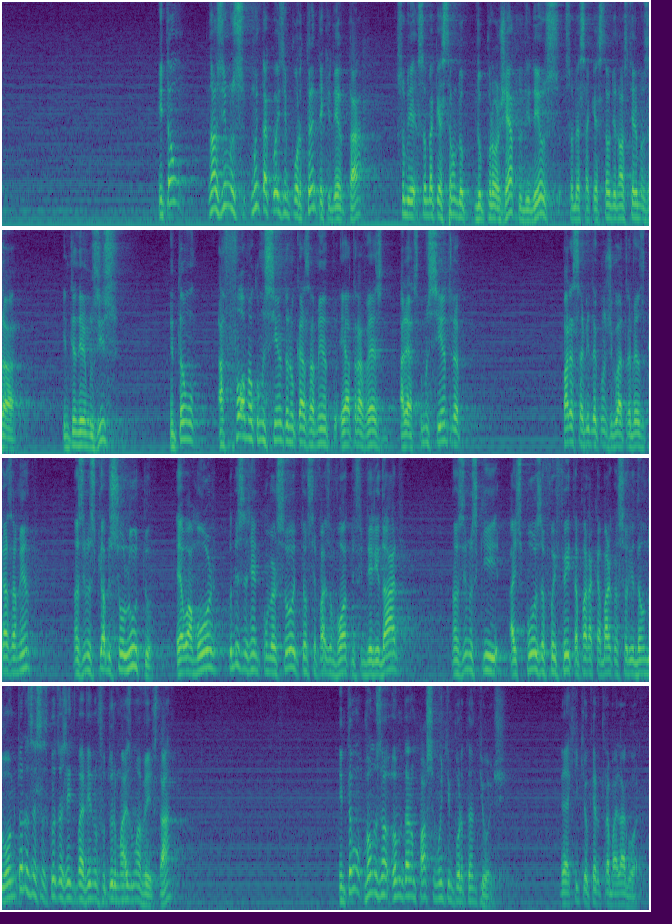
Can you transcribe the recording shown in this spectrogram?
Então, nós vimos muita coisa importante aqui dentro, tá? Sobre, sobre a questão do, do projeto de Deus, sobre essa questão de nós termos a entendermos isso. Então, a forma como se entra no casamento é através, aliás, como se entra para essa vida conjugal através do casamento. Nós vimos que o absoluto é o amor, tudo isso a gente conversou, então você faz um voto de fidelidade. Nós vimos que a esposa foi feita para acabar com a solidão do homem, todas essas coisas a gente vai ver no futuro mais uma vez, tá? Então, vamos, vamos dar um passo muito importante hoje. É aqui que eu quero trabalhar agora.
